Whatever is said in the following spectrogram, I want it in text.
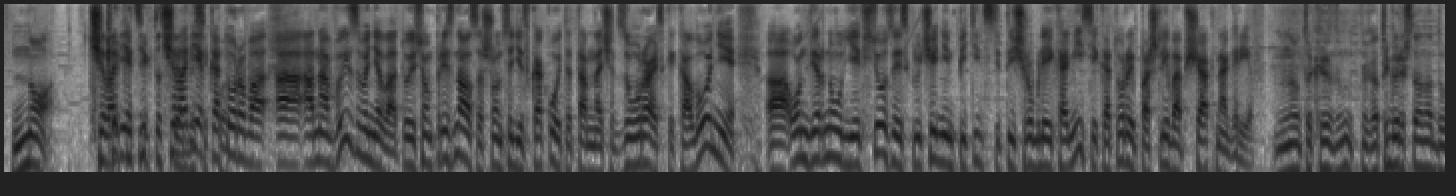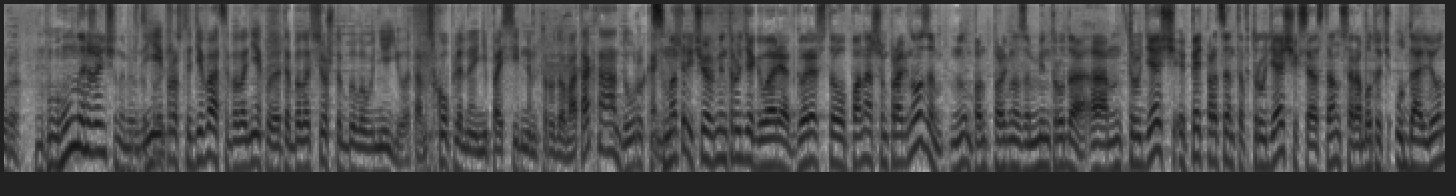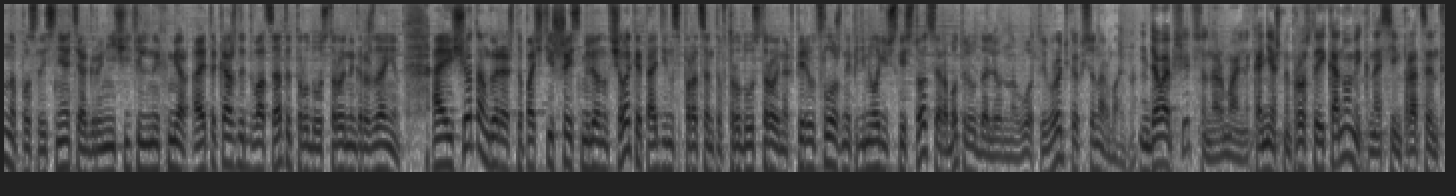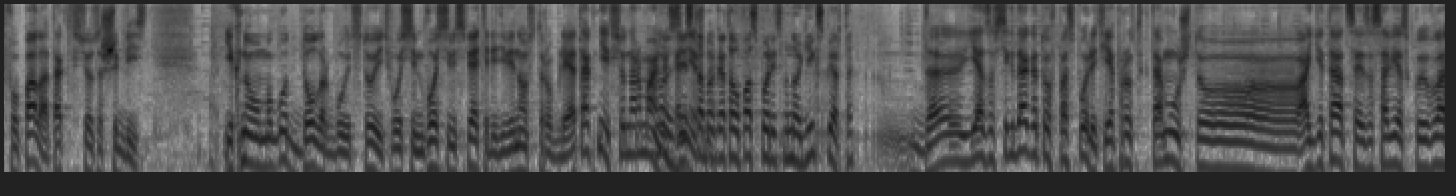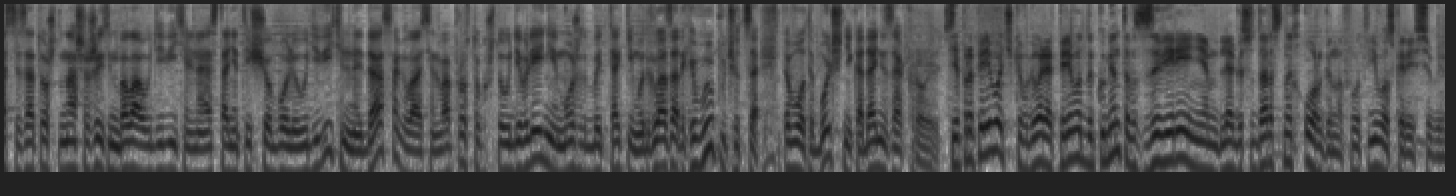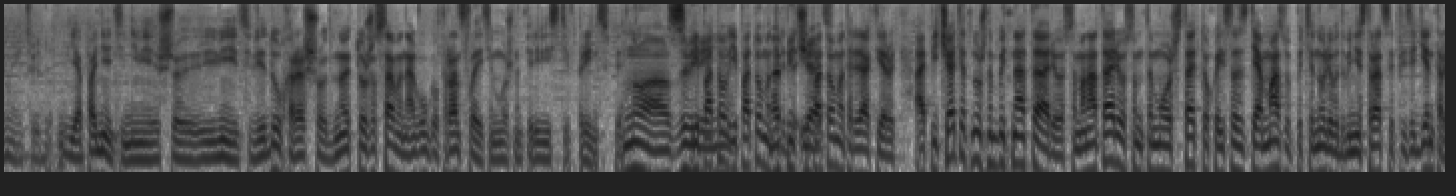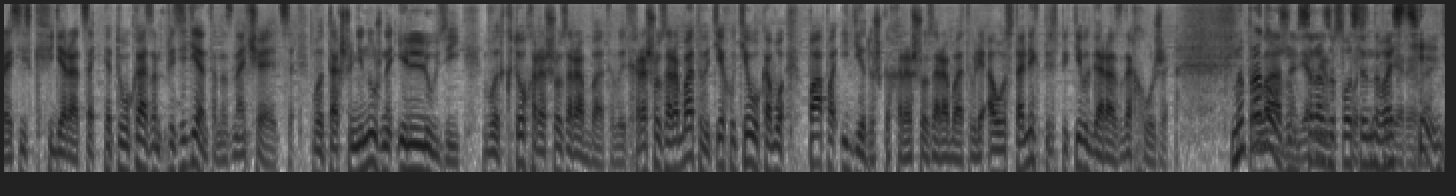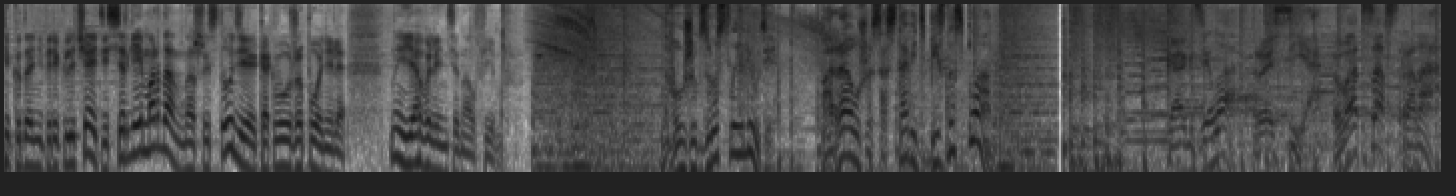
Но человек, кто человек которого а, она вызвонила, то есть он признался, что он сидит в какой-то там, значит, зауральской колонии, а, он вернул ей все за исключением 50 тысяч рублей комиссии, которые пошли в общак на греф. Ну, так, э, а ты говоришь, что она дура. Умная женщина, между Ей прочим. просто деваться было некуда, это было все, что было у нее, там, скопленное непосильным трудом. А так-то она дура, конечно. Смотри, что в Минтруде говорят. Говорят, что по нашим прогнозам, ну, по прогнозам Минтруда, а, трудящ... 5% трудящихся останутся работать удаленно после снятия ограничительных мер а это каждый 20-й трудоустроенный гражданин. А еще там говорят, что почти 6 миллионов человек, это 11% трудоустроенных, в период сложной эпидемиологической ситуации работали удаленно. Вот, и вроде как все нормально. Да вообще все нормально, конечно. Просто экономика на 7% упала, а так-то все зашибись. И к Новому году доллар будет стоить 8, 85 или 90 рублей. А так, нет, все нормально, Ну, здесь конечно. с тобой готовы поспорить многие эксперты. Да, я завсегда готов поспорить. Я просто к тому, что агитация за советскую власть и за то, что наша жизнь была удивительная, станет еще более удивительной, да, согласен. Вопрос только, что удивление может быть таким. Вот глаза такие выпучатся, вот, и больше никогда не закроются. Все про переводчиков говорят. Перевод документов с заверением для государственных органов. Вот его, скорее всего, имеете в виду. Я понятия не имею, что имеется в виду. Хорошо. Но это то же самое на Google Translate можно перевести, в принципе. Ну, а заверение? И потом, и потом, а отред... и потом отредактировать. А печатать нужно быть нотариусом. А нотариусом ты можешь стать только если за тебя мазу потянули в администрации президента Российской Федерации. Это указом президента назначается. Вот, так что не нужно иллюзий. Вот, кто хорошо зарабатывает. Хорошо зарабатывают тех, те, у кого папа и дедушка хорошо зарабатывали, а у остальных перспективы гораздо хуже. Мы продолжим Ладно, сразу после, после новостей. Перерыва. Никуда не переключайтесь. Сергей Мордан в нашей студии, как вы уже поняли. Ну и я, Валентин Алфимов. Вы уже взрослые люди. Пора уже составить бизнес-план. Как дела, Россия? Ватсап-страна!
